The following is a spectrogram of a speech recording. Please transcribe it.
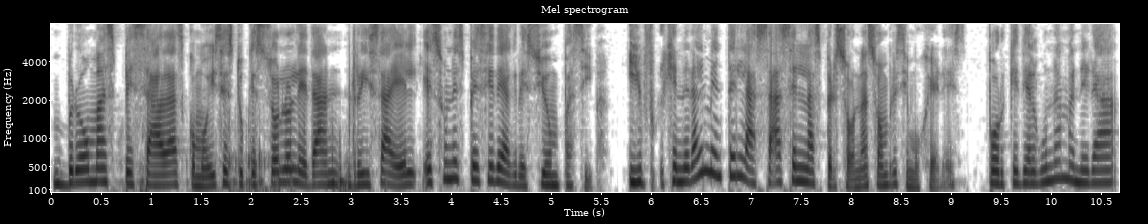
bromas pesadas, como dices tú, que solo le dan risa a él, es una especie de agresión pasiva. Y generalmente las hacen las personas, hombres y mujeres, porque de alguna manera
